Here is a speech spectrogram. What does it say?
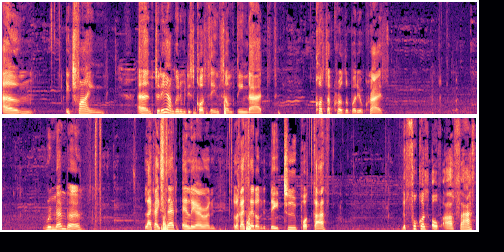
um, it's fine. And today I'm going to be discussing something that cuts across the body of Christ remember, like I said earlier on, like I said on the day two podcast, the focus of our fast,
